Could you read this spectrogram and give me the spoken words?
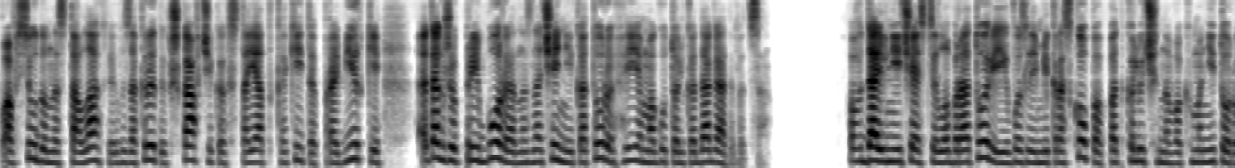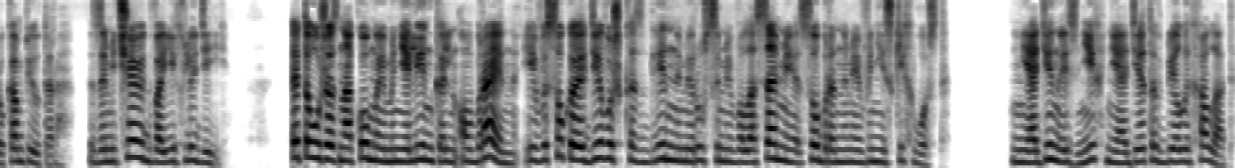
Повсюду на столах и в закрытых шкафчиках стоят какие-то пробирки, а также приборы, о назначении которых я могу только догадываться. В дальней части лаборатории, возле микроскопа, подключенного к монитору компьютера, замечаю двоих людей. Это уже знакомый мне Линкольн О'Брайен и высокая девушка с длинными русыми волосами, собранными в низкий хвост. Ни один из них не одет в белый халат,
